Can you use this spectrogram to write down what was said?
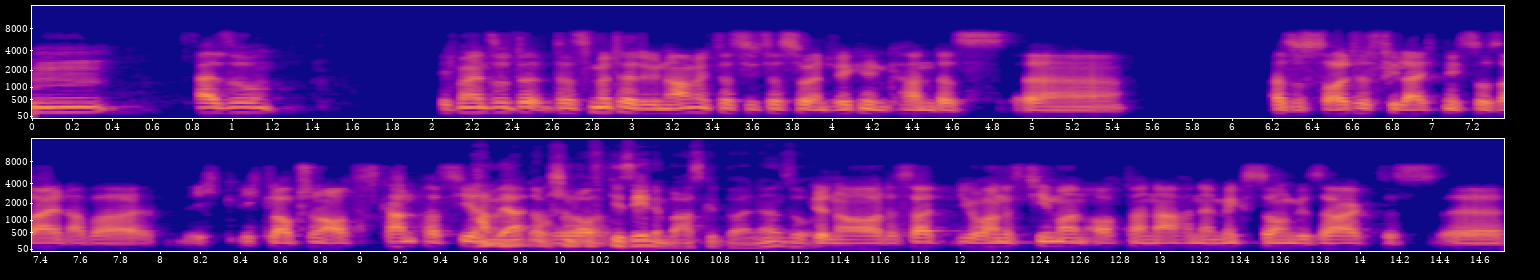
Hm, also, ich meine, so das mit der Dynamik, dass sich das so entwickeln kann, das, äh, Also es sollte vielleicht nicht so sein, aber ich, ich glaube schon auch, das kann passieren. Haben wir halt auch also, schon oft gesehen im Basketball, ne? So. Genau, das hat Johannes Thiemann auch danach in der Mixzone gesagt. Das äh,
